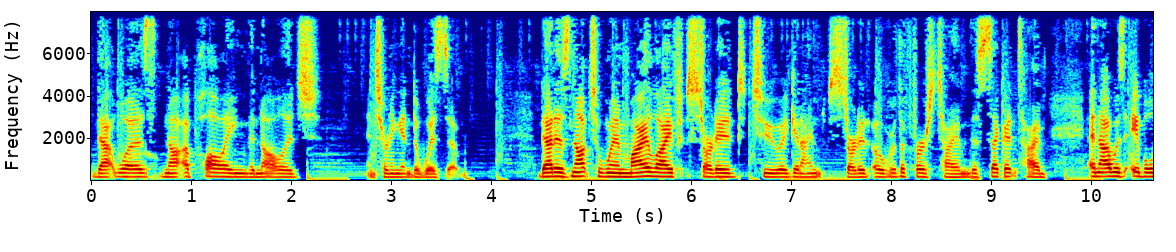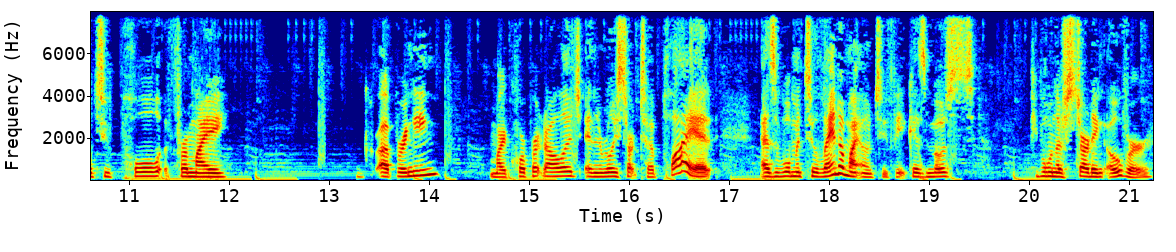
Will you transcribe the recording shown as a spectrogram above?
That was not applying the knowledge and turning it into wisdom. That is not to when my life started to, again, I started over the first time, the second time, and I was able to pull from my upbringing, my corporate knowledge, and then really start to apply it as a woman to land on my own two feet. Because most people, when they're starting over,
